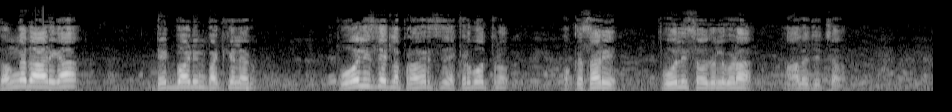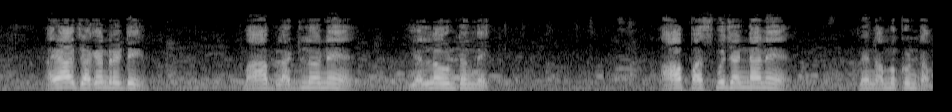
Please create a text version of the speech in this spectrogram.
దొంగదారిగా డెడ్ బాడీని పట్టుకెళ్ళారు. పోలీసులు ఇట్లా ప్రవర్తిస్తే ఎక్కడ పోతున్నాం ఒక్కసారి పోలీస్ సోదరులు కూడా ఆలోచించాం అయా జగన్ రెడ్డి మా బ్లడ్లోనే ఎల్లో ఉంటుంది. ఆ పసుపు జెండానే మేము నమ్ముకుంటాం.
